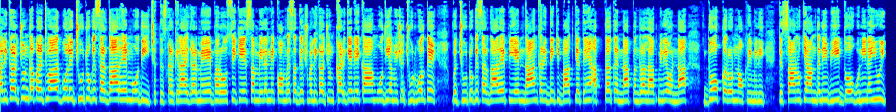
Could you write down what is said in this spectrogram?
मल्लिकार्जुन का पलटवार, बोले, झूठों के सरदार है मोदी। छत्तीसगढ़ के रायगढ़ में भरोसे के सम्मेलन में कांग्रेस अध्यक्ष मल्लिकार्जुन खड़गे ने कहा, मोदी हमेशा झूठ बोलते हैं। वह झूठों के सरदार है। पीएम धान खरीदने की बात कहते हैं। अब तक ना पंद्रह लाख मिले और ना दो करोड़ नौकरी मिली। किसानों की आमदनी भी दो गुनी नहीं हुई।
